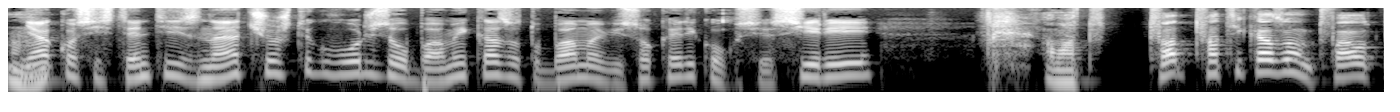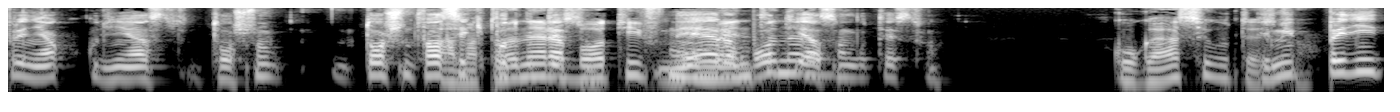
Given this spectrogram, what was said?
mm-hmm. някои асистенти знаят, че още говориш за Обама и казват, Обама е висок, еди колко си е. Сири... Ама това, това ти казвам, това е от преди няколко години. Аз точно, точно това Ама той не работи в момента. Не работи, не... аз съм го тествал. Кога си го тествал? Еми преди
